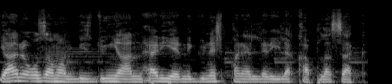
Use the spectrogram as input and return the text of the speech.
Yani o zaman biz dünyanın her yerini güneş panelleriyle kaplasak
